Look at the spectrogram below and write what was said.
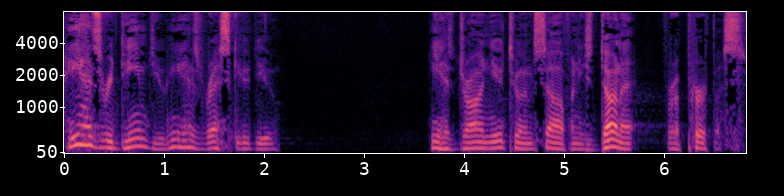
He has redeemed you, He has rescued you. He has drawn you to Himself, and He's done it for a purpose.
